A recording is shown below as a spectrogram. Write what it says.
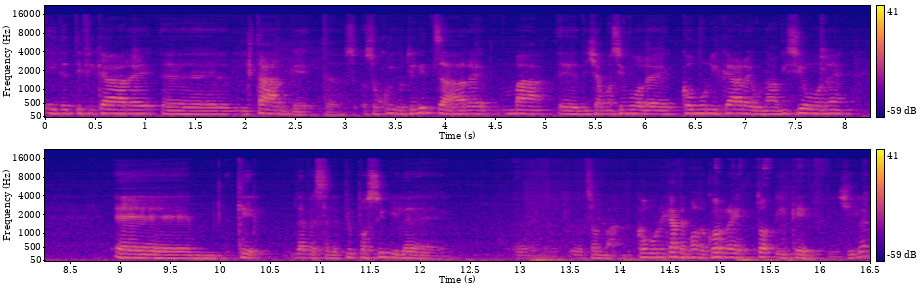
identificare eh, il target su, cui utilizzare, ma eh, diciamo si vuole comunicare una visione ehm, che deve essere il più possibile eh, insomma, comunicata in modo corretto, il che è difficile,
